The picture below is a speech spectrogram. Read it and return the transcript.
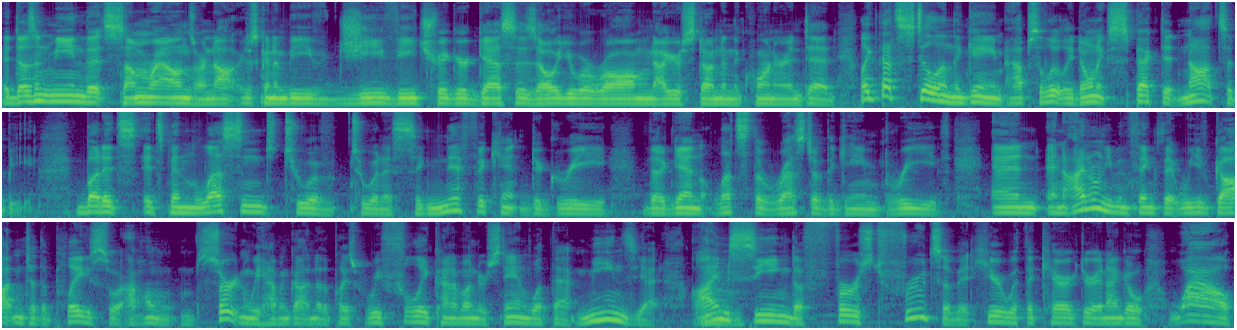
It doesn't mean that some rounds are not just going to be GV trigger guesses. Oh, you were wrong. Now you're stunned in the corner and dead. Like that's still in the game. Absolutely, don't expect it not to be. But it's it's been lessened to a to a significant degree that again lets the rest of the game breathe. And and I don't even think that we've gotten to the place where I'm certain we haven't gotten to the place where we fully kind of understand what that means yet. Mm. I'm seeing the first fruits of it here with the character, and I go, wow,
